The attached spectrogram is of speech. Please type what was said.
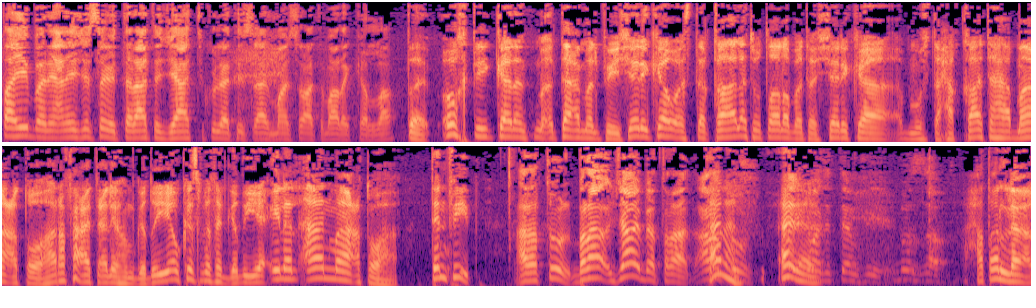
طيب يعني إيش أسوي ثلاثة جهات كلها تسأل ما شاء الله تبارك الله طيب أختي كانت تعمل في شركة واستقالت وطلبت الشركة مستحقاتها ما أعطوها رفعت عليهم قضية وكسبت القضية إلى الآن ما أعطوها تنفيذ على طول. برا جايب اطراد على طول. أنا- التنفيذ. بالضبط. حطلع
